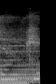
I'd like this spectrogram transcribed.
so cute.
